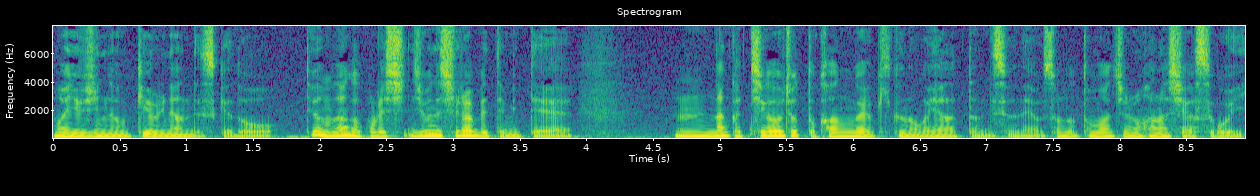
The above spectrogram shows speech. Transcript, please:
まあ、友人の受け売りなんですけどっていうのもなんかこれ自分で調べてみてうんなんか違うちょっと考えを聞くのが嫌だったんですよね。その友達の話がすごい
